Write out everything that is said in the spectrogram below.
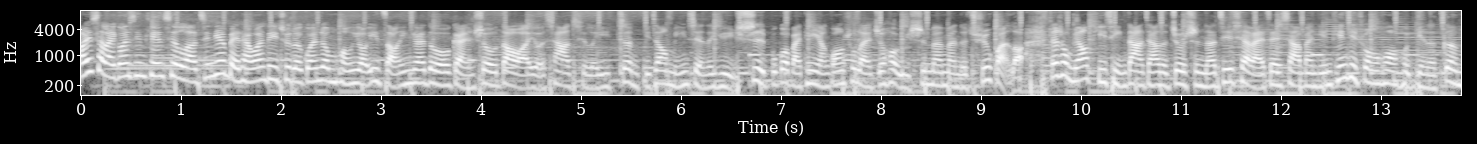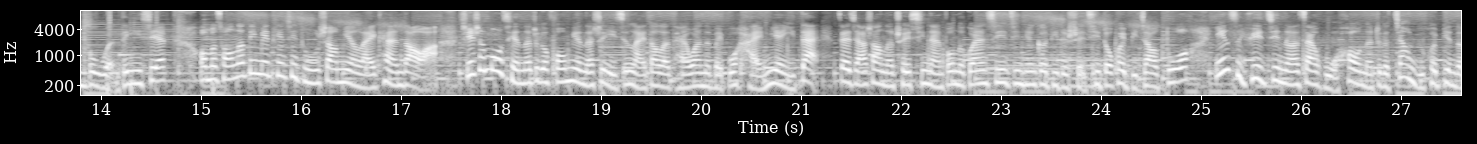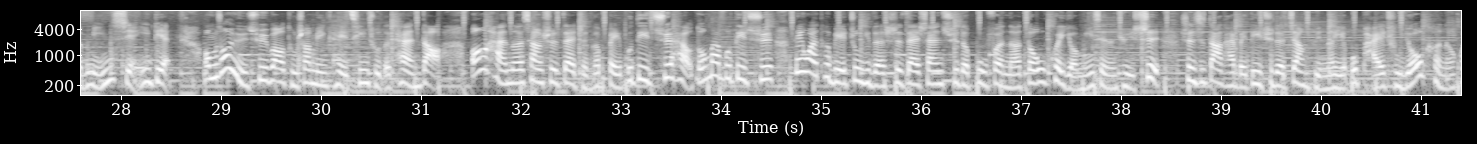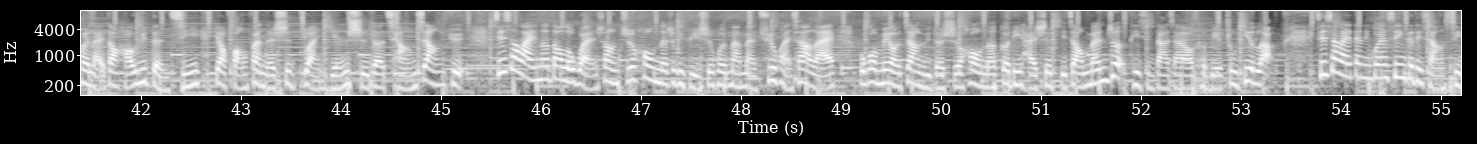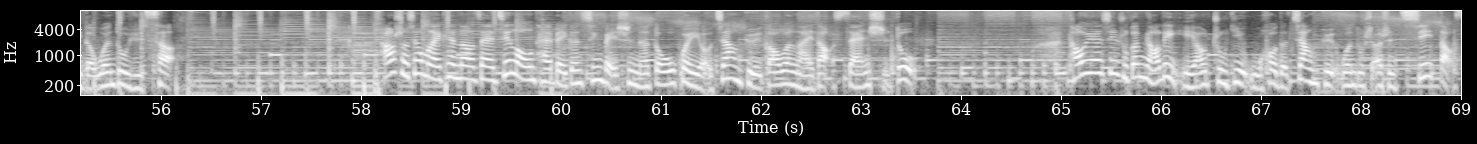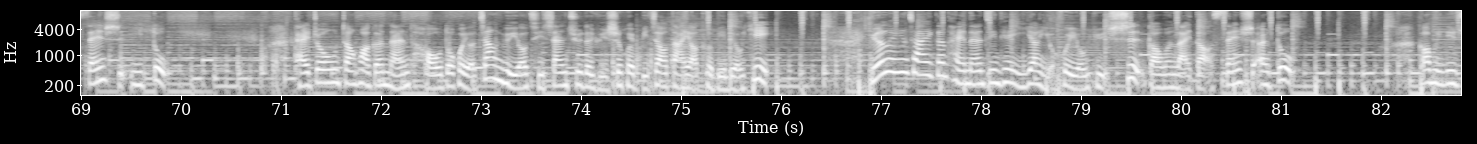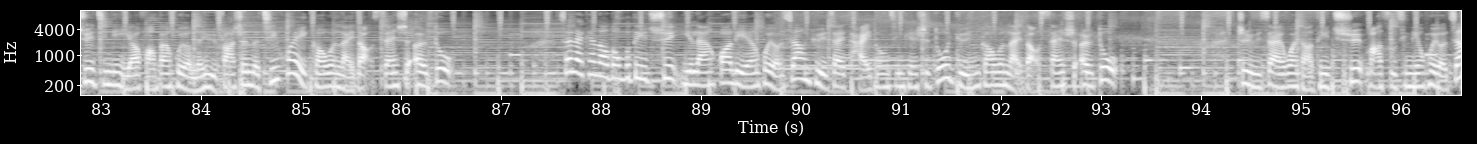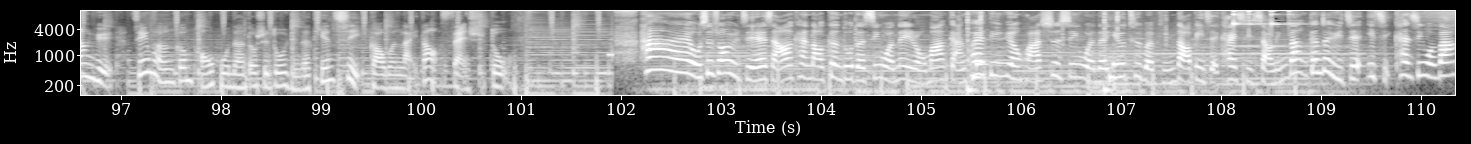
好一起来关心天气了。今天北台湾地区的观众朋友一早应该都有感受到啊，有下起了一阵比较明显的雨势。不过白天阳光出来之后，雨势慢慢的趋缓了。但是我们要提醒大家的就是呢，接下来在下半天天气状况会变得更不稳定一些。我们从呢地面天气图上面来看到啊，其实目前呢这个封面呢是已经来到了台湾的北部海面一带，再加上呢吹西南风的关系，今天各地的水汽都会比较多，因此预计呢在午后呢这个降雨会变得明显一点。我们从雨区预报图上面可以清楚的看到，包含呢像是在整个北部地区，还有东半部地区。另外特别注意的是，在山区的部分呢，都会有明显的雨势，甚至大台北地区的降雨呢，也不排除有可能会来到豪雨等级。要防范的是短延时的强降雨。接下来呢，到了晚上之后呢，这个雨势会慢慢趋缓下来。不过没有降雨的时候呢，各地还是比较闷热，提醒大家要特别注意了。接下来带您关心各地详细的温度预测。好，首先我们来看到，在金龙、台北跟新北市呢，都会有降雨，高温来到三十度。桃园、新竹跟苗栗也要注意午后的降雨，温度是二十七到三十一度。台中、彰化跟南投都会有降雨，尤其山区的雨势会比较大，要特别留意。园林、嘉义跟台南今天一样也会有雨势，高温来到三十二度。高平地区今天也要防范会有雷雨发生的机会，高温来到三十二度。再来看到东部地区，宜兰花莲会有降雨，在台东今天是多云，高温来到三十二度。至于在外岛地区，马祖今天会有降雨，金门跟澎湖呢都是多云的天气，高温来到三十度。嗨，我是庄宇杰，想要看到更多的新闻内容吗？赶快订阅华视新闻的 YouTube 频道，并且开启小铃铛，跟着宇杰一起看新闻吧。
